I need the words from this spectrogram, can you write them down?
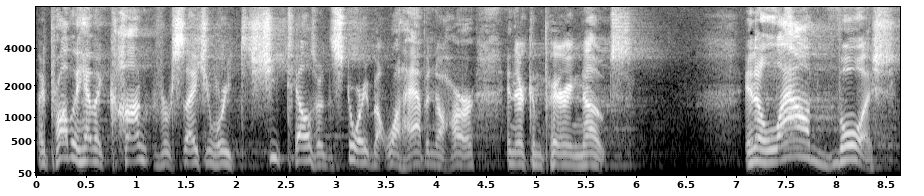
they probably have a conversation where she tells her the story about what happened to her, and they're comparing notes. In a loud voice,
